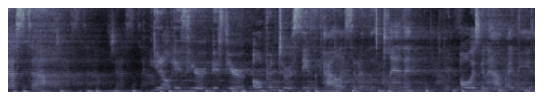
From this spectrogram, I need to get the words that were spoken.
Just uh, you know, if you're if you're open to receive the palettes that are on this planet, you're always gonna have ideas.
